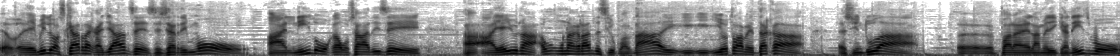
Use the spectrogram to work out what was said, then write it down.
eh, Emilio Azcarra Gallán se, se, arrimó al nido, o sea, dice, ahí hay una, una gran desigualdad y, otra ventaja, eh, sin duda, eh, para el americanismo.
